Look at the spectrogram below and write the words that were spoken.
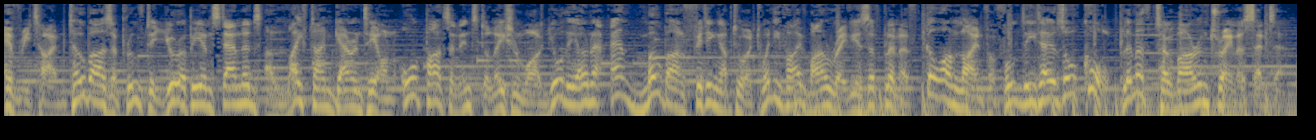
every time. Tow bars approved to European standards, a lifetime guarantee on all parts and installation while you're the owner, and mobile fitting up to a 25 mile radius of Plymouth. Go online for full details or call Plymouth Tow Bar and Trailer Centre.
